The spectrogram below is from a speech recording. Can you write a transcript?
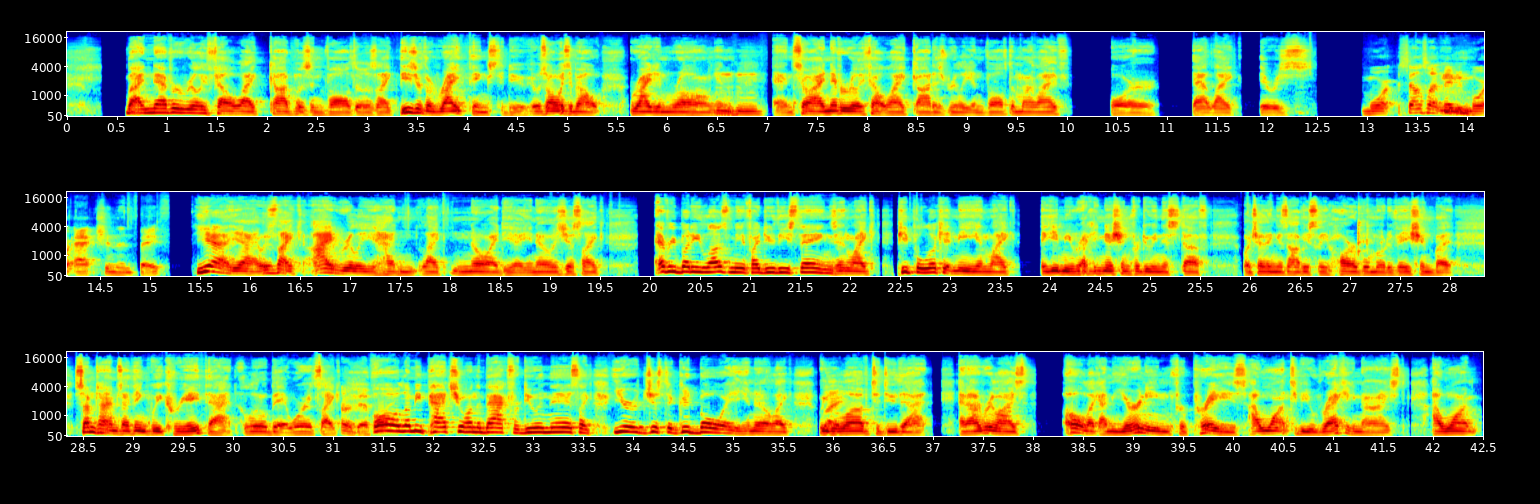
But I never really felt like God was involved. It was like, these are the right things to do. It was always about right and wrong. And, Mhm. and so I never really felt like God is really involved in my life or that like there was More sounds like maybe more action than faith. Yeah, yeah. It was like I really hadn't like no idea, you know, it was just like everybody loves me if I do these things and like people look at me and like they give me recognition for doing this stuff, which I think is obviously horrible motivation, but sometimes I think we create that a little bit where it's like, Oh, "Oh, let me pat you on the back for doing this, like you're just a good boy," you know, like we Right. love to do that. And I realized, "Oh, like I'm yearning for praise. I want to be recognized. I want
